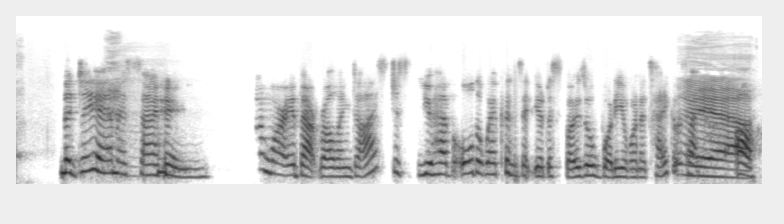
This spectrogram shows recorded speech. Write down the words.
the DM is saying, don't worry about rolling dice. Just you have all the weapons at your disposal. What do you want to take? It was like, yeah. oh,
